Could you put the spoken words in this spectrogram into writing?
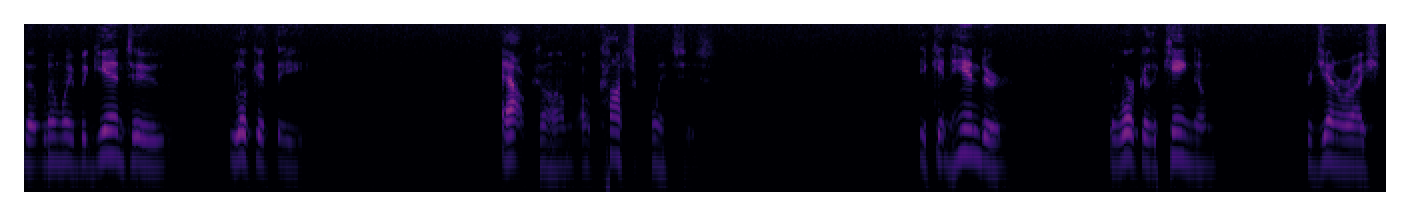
But when we begin to look at the outcome or consequences, it can hinder the work of the kingdom for generations.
